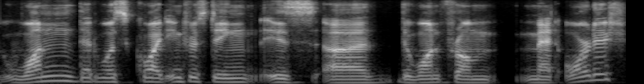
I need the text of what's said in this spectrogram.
one that was quite interesting is uh, the one from Matt Ordish,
